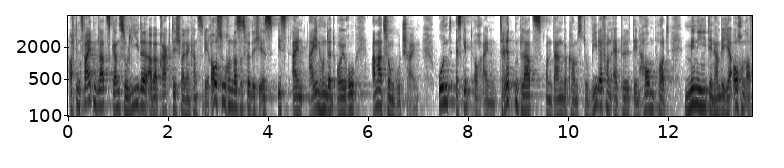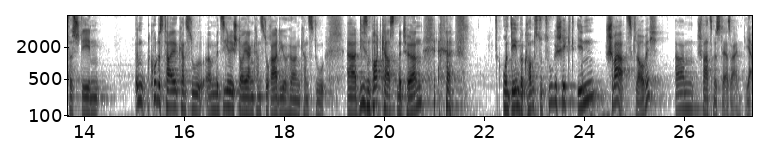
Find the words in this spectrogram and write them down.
Auf dem zweiten Platz, ganz solide, aber praktisch, weil dann kannst du dir raussuchen, was es für dich ist, ist ein 100 Euro Amazon-Gutschein. Und es gibt auch einen dritten Platz und dann bekommst du wieder von Apple den HomePod Mini, den haben wir hier auch im Office stehen. Ein cooles Teil, kannst du äh, mit Siri steuern, kannst du Radio hören, kannst du äh, diesen Podcast mithören. Und den bekommst du zugeschickt in Schwarz, glaube ich. Ähm, schwarz müsste er sein. Ja,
